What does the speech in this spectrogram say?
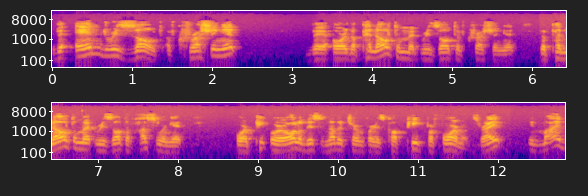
The end result of crushing it, the or the penultimate result of crushing it, the penultimate result of hustling it or or all of this another term for it is called peak performance, right? In my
